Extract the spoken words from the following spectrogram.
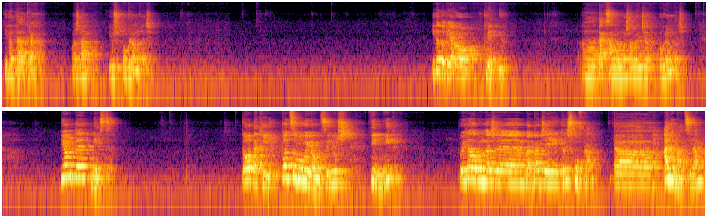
w kinoteatrach. Można już oglądać. I to dopiero w kwietniu. E, tak samo można będzie oglądać. Piąte miejsce. To taki podsumowujący już filmik. Powiedziałabym nawet bardziej kreskówka. E, animacja.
